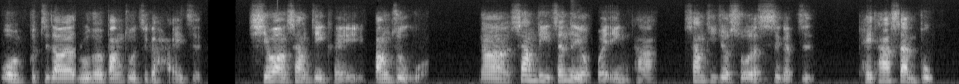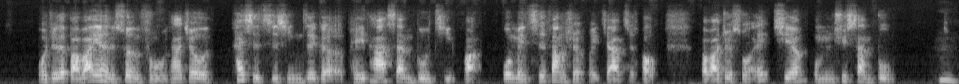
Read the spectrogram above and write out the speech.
我不知道要如何帮助这个孩子，希望上帝可以帮助我。”那上帝真的有回应他，上帝就说了四个字：“陪他散步。”我觉得爸爸也很顺服，他就开始执行这个陪他散步计划。我每次放学回家之后，爸爸就说：“哎，启恩，我们去散步。”嗯，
